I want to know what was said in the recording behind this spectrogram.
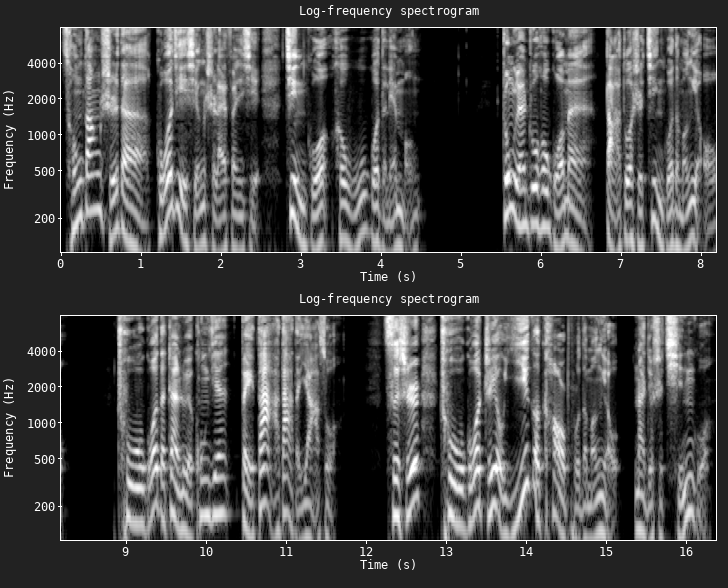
从当时的国际形势来分析，晋国和吴国的联盟，中原诸侯国们大多是晋国的盟友，楚国的战略空间被大大的压缩。此时，楚国只有一个靠谱的盟友，那就是秦国。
